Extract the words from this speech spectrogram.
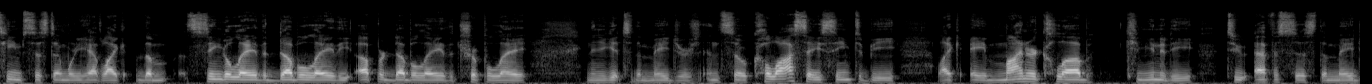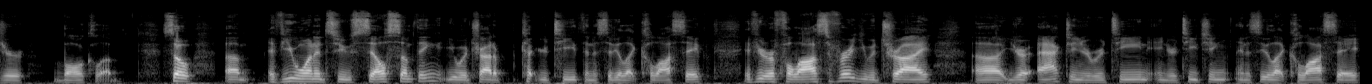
team system where you have like the single A, the double A, the upper double A, the triple A, and then you get to the majors. And so, Colossae seemed to be like a minor club community to Ephesus, the major ball club. So, um, if you wanted to sell something, you would try to cut your teeth in a city like Colossae. If you're a philosopher, you would try uh, your act and your routine and your teaching in a city like Colossae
